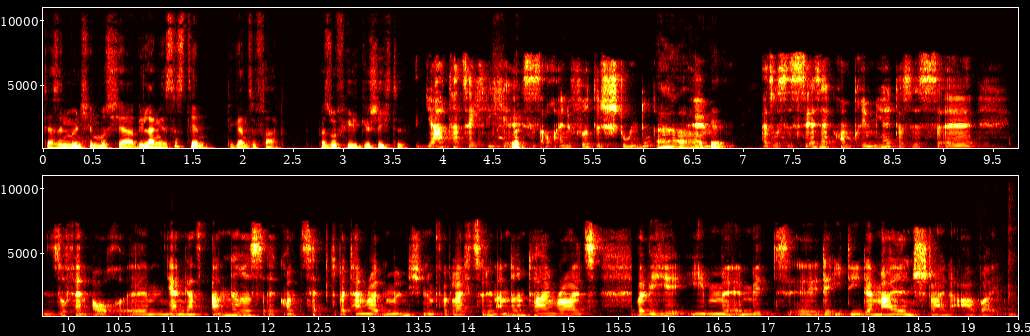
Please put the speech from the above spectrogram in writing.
Das in München muss ja, wie lange ist es denn, die ganze Fahrt? Bei so viel Geschichte. Ja, tatsächlich äh, ist es auch eine Viertelstunde. ah, okay. Ähm, also es ist sehr, sehr komprimiert. Das ist äh, insofern auch ähm, ja, ein ganz anderes äh, Konzept bei Time Ride München im Vergleich zu den anderen Time Rides, weil wir hier eben äh, mit äh, der Idee der Meilensteine arbeiten.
